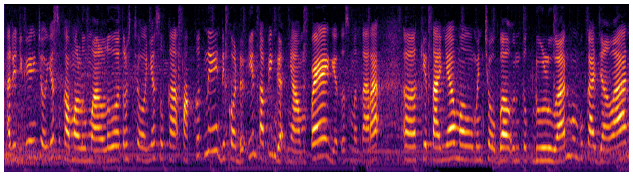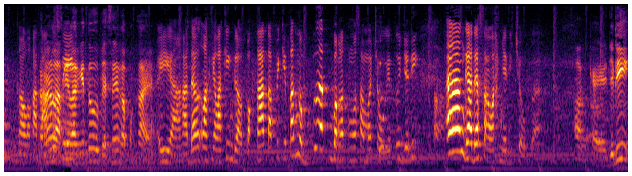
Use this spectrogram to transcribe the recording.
Ada juga yang cowoknya suka malu-malu terus cowoknya suka takut nih dikodein tapi nggak nyampe gitu. Sementara eh, kitanya mau mencoba untuk duluan membuka jalan kalau kata Karena aku sih. laki-laki tuh biasanya nggak peka ya. Iya, kadang laki-laki nggak peka, tapi kita ngebet banget mau sama cowok itu, jadi eh, nggak ada salahnya dicoba. Oke, jadi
